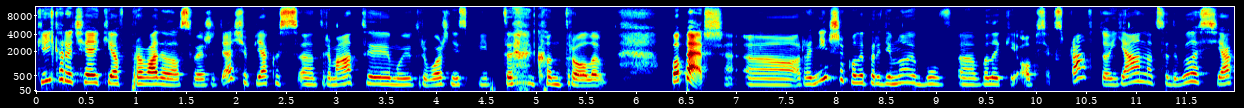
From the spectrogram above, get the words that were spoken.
Кілька речей, які я впровадила в своє життя, щоб якось тримати мою тривожність під контролем. По-перше, раніше, коли переді мною був великий обсяг справ, то я на це дивилась як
